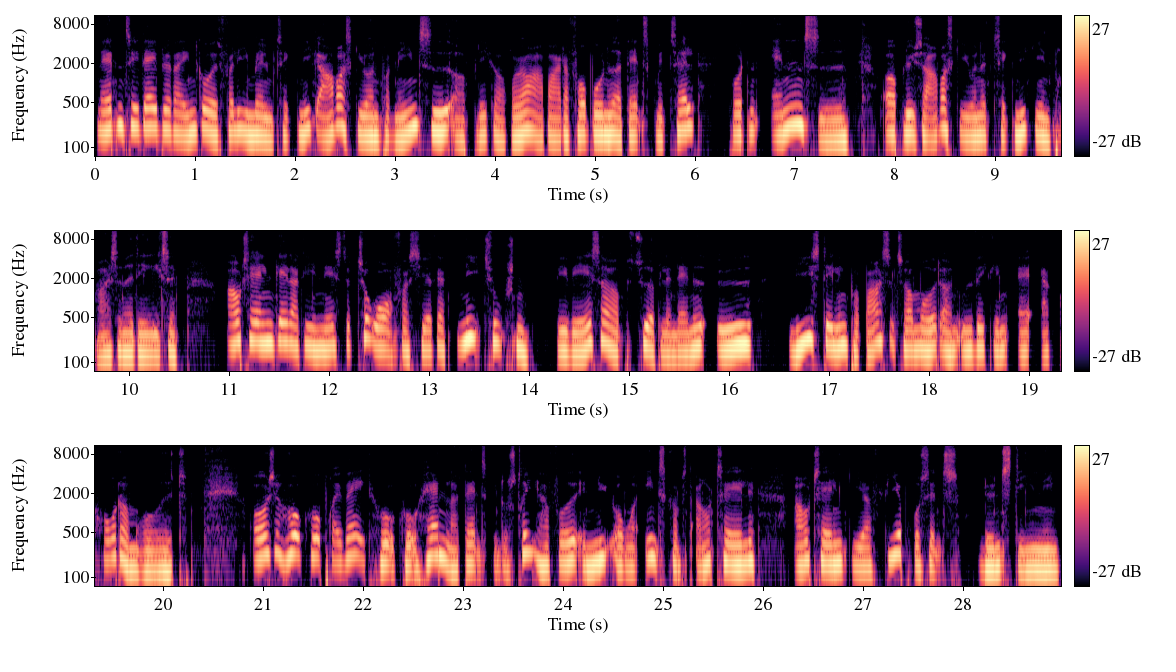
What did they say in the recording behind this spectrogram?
Natten til i dag blev der indgået et forlig mellem Teknik Arbejdsgiveren på den ene side og Blik- og Rørarbejderforbundet og Dansk Metal på den anden side, oplyser arbejdsgiverne Teknik i en pressemeddelelse. Aftalen gælder de næste to år for ca. 9.000 VVS'ere og betyder blandt andet øget ligestilling på barselsområdet og en udvikling af akkordområdet. Også HK Privat, HK Handler og Dansk Industri har fået en ny overenskomstaftale. Aftalen giver 4% lønstigning.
